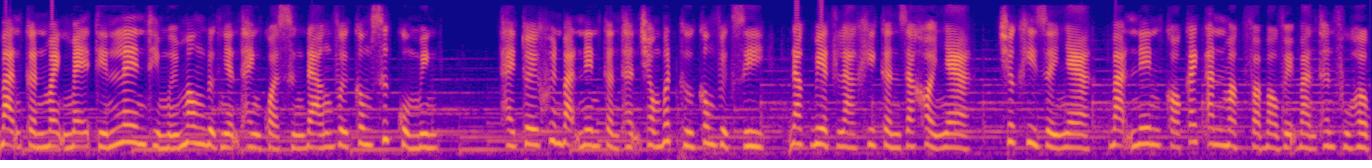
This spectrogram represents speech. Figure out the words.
Bạn cần mạnh mẽ tiến lên thì mới mong được nhận thành quả xứng đáng với công sức của mình. Thái Tuế khuyên bạn nên cẩn thận trong bất cứ công việc gì, đặc biệt là khi cần ra khỏi nhà. Trước khi rời nhà, bạn nên có cách ăn mặc và bảo vệ bản thân phù hợp,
